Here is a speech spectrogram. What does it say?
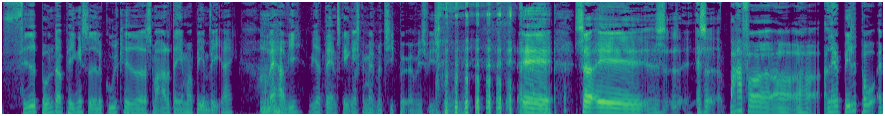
fede bunter, pengesedler, guldkæder, smarte damer og BMW'er, ikke? Og mm. hvad har vi? Vi har dansk, engelsk og matematikbøger, hvis vi er i skolen. Ikke? øh, så øh, altså, bare for at, at, at lave et billede på, at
